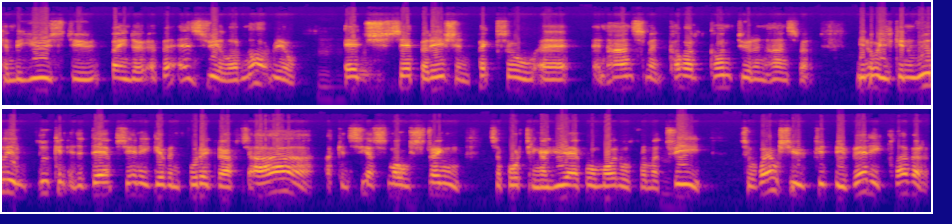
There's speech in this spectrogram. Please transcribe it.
can be used to find out if it is real or not real. Mm-hmm. Edge separation, pixel uh, enhancement, color contour enhancement. You know, you can really look into the depths of any given photograph. Say, ah, I can see a small string supporting a UFO model from a mm-hmm. tree. So, whilst you could be very clever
